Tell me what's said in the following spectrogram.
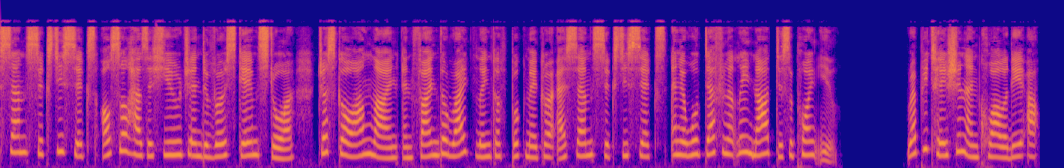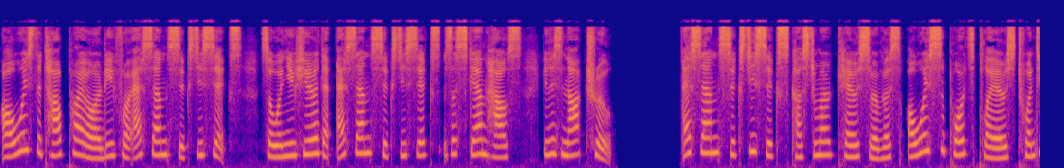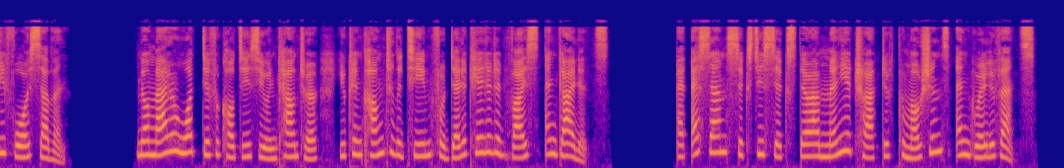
SM66 also has a huge and diverse game store. Just go online and find the right link of bookmaker SM66 and it will definitely not disappoint you. Reputation and quality are always the top priority for SM66, so when you hear that SM66 is a scam house, it is not true. SM66 customer care service always supports players 24-7. No matter what difficulties you encounter, you can come to the team for dedicated advice and guidance. At SM66 there are many attractive promotions and great events.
